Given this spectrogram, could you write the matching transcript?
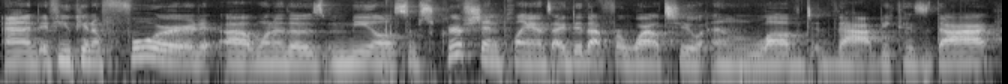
And if you can afford uh, one of those meal subscription plans, I did that for a while too and loved that because that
